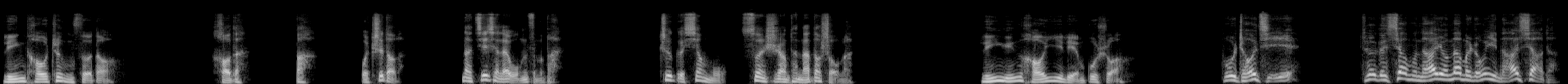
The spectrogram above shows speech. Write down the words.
林涛正色道：“好的，爸，我知道了。那接下来我们怎么办？这个项目算是让他拿到手了。”林云豪一脸不爽。不着急，这个项目哪有那么容易拿下的？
